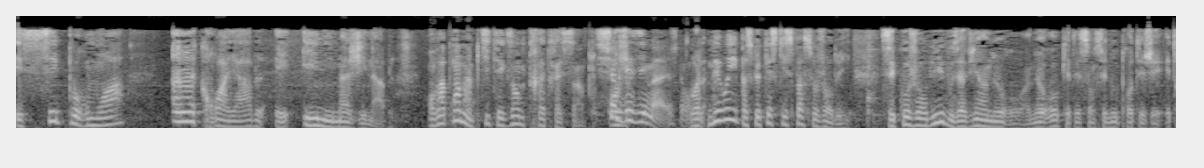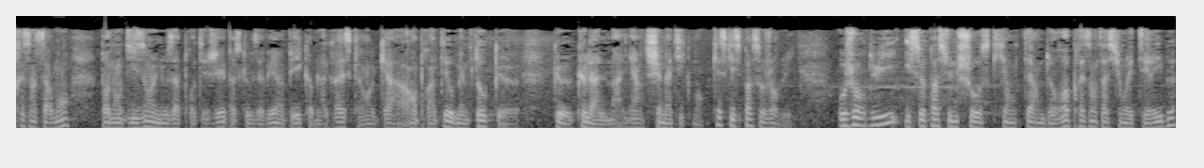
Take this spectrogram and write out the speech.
et c'est pour moi incroyable et inimaginable. On va prendre un petit exemple très très simple. Aujourd- des images, donc. voilà. Mais oui, parce que qu'est-ce qui se passe aujourd'hui? C'est qu'aujourd'hui, vous aviez un euro, un euro qui était censé nous protéger. Et très sincèrement, pendant dix ans, il nous a protégés parce que vous avez un pays comme la Grèce qui a, qui a emprunté au même taux que, que, que l'Allemagne, hein, schématiquement. Qu'est-ce qui se passe aujourd'hui? Aujourd'hui, il se passe une chose qui, en termes de représentation, est terrible.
